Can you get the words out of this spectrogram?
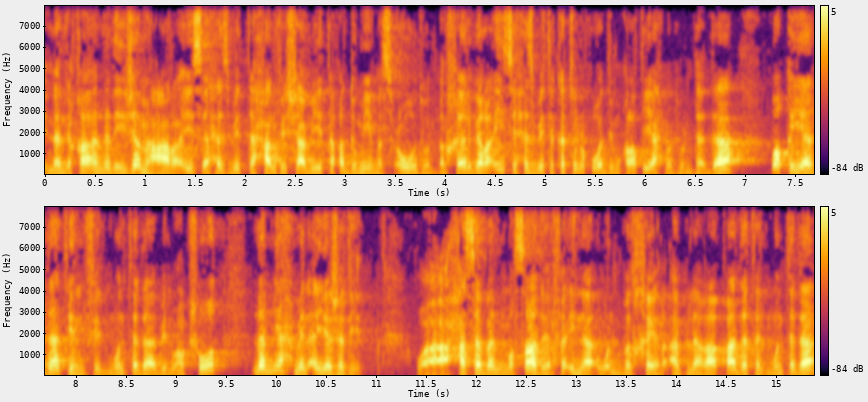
إن اللقاء الذي جمع رئيس حزب التحالف الشعبي التقدمي مسعود والبلخير برئيس حزب تكتل القوى الديمقراطية أحمد ولدادا وقيادات في المنتدى بن واكشوط لم يحمل أي جديد. وحسب المصادر فإن ولد بالخير أبلغ قادة المنتدى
